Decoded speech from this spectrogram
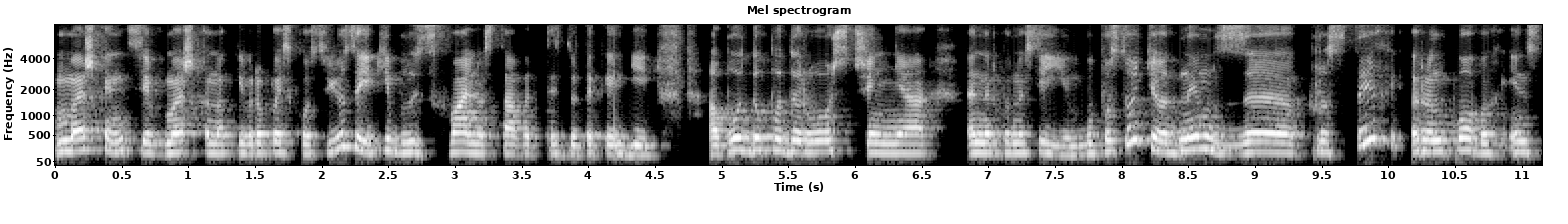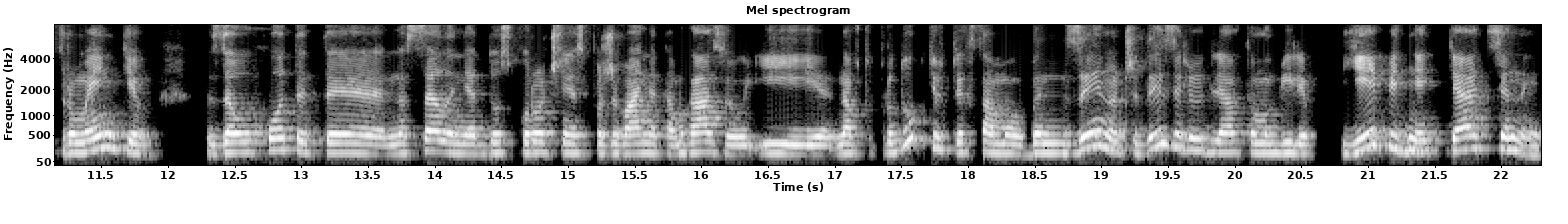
Мешканців мешканок Європейського союзу, які будуть схвально ставитись до таких дій, або до подорожчання енергоносіїв. Бо по суті, одним з простих ринкових інструментів заохотити населення до скорочення споживання там газу і нафтопродуктів, тих самого бензину чи дизелю для автомобілів, є підняття ціни.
